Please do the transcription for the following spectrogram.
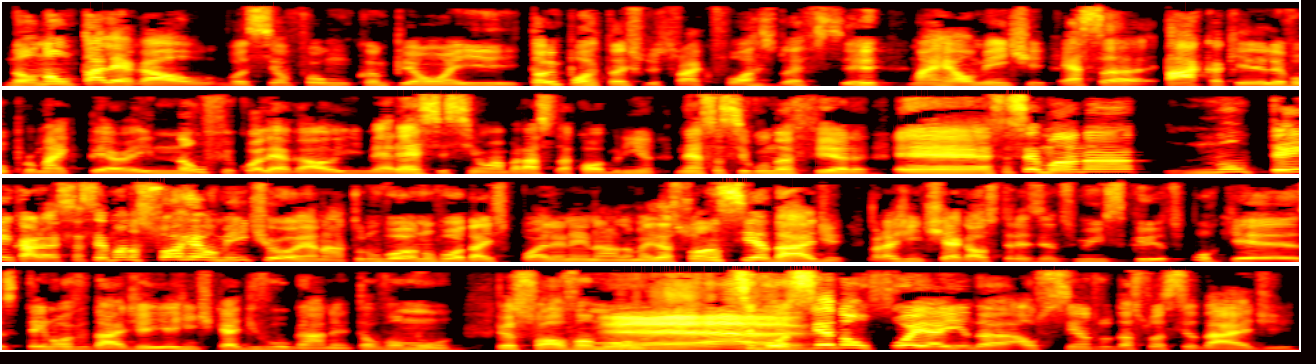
não, não tá legal, você foi um campeão aí tão importante do Strike Force, do UFC, mas realmente essa taca que ele levou pro Mike Perry não ficou legal e merece sim um abraço da cobrinha nessa segunda-feira. É, essa semana não tem, cara. Essa semana só realmente, ô, Renato, não vou, não vou dar spoiler nem nada, mas é só ansiedade pra gente chegar aos 300 mil inscritos, porque tem novidade aí a gente quer divulgar, né? Então vamos, pessoal, vamos. É. Se você não foi ainda ao centro da sua cidade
